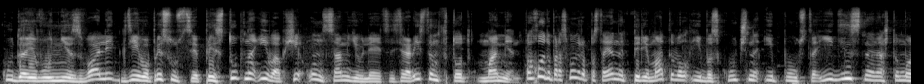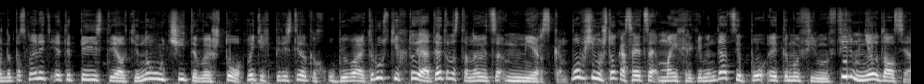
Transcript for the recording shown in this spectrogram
куда его не звали, где его присутствие преступно и вообще он сам является террористом в тот момент. По ходу просмотра постоянно перематывал, ибо скучно и пусто. Единственное, на что можно посмотреть, это перестрелки, но учитывая, что в этих перестрелках убивают русских, то и от этого становится мерзко. В общем, что касается моих рекомендаций по этому фильму. Фильм не удался,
